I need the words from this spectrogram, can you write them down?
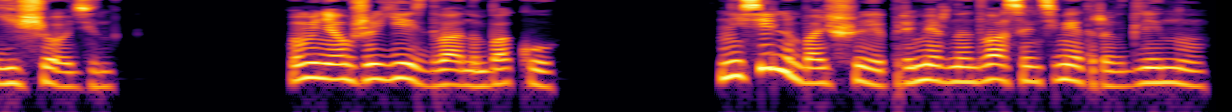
Еще один. У меня уже есть два на боку. Не сильно большие, примерно два сантиметра в длину.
